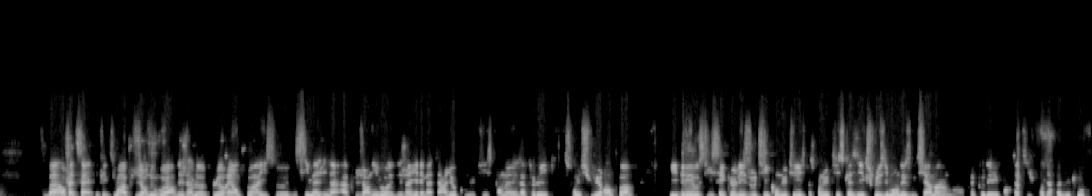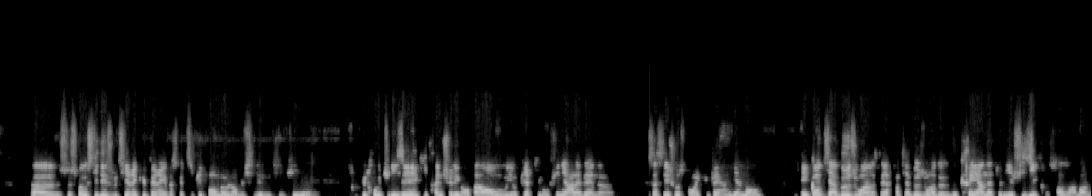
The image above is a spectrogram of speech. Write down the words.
Bah, en fait, c'est effectivement à plusieurs niveaux. Alors déjà, le, réemploi, il s'imagine à, à, plusieurs niveaux. Déjà, il y a les matériaux qu'on utilise pendant les ateliers qui sont issus du réemploi. L'idée aussi, c'est que les outils qu'on utilise, parce qu'on utilise quasi exclusivement des outils à main, très peu des portatifs pour dire pas du tout, euh, ce soit aussi des outils récupérés, parce que typiquement, bah, aujourd'hui, c'est des outils qui euh, sont plus trop utilisés, qui traînent chez les grands-parents, ou au pire, qui vont finir à la benne. Euh. Ça, c'est des choses qu'on récupère également. Et quand il y a besoin, c'est-à-dire quand il y a besoin de, de, créer un atelier physique, au sens vraiment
